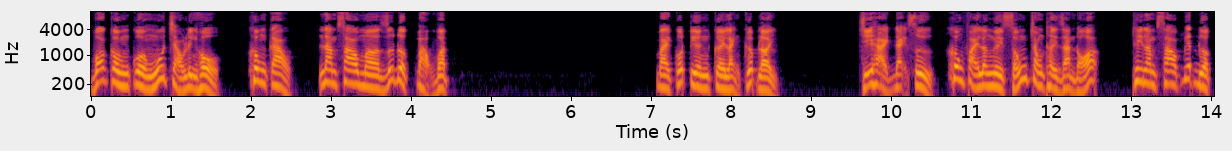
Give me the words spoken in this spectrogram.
võ công của ngũ trảo linh hổ không cao, làm sao mà giữ được bảo vật. Bài cốt tiền cười lạnh cướp lời. Chí Hải Đại Sư không phải là người sống trong thời gian đó, thì làm sao biết được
